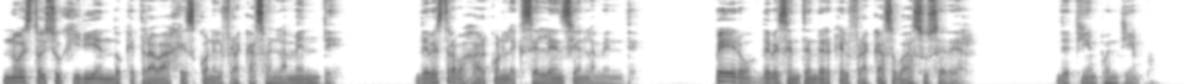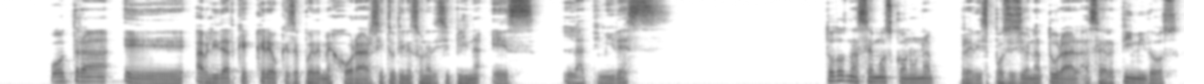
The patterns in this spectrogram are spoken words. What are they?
no estoy sugiriendo que trabajes con el fracaso en la mente. Debes trabajar con la excelencia en la mente. Pero debes entender que el fracaso va a suceder, de tiempo en tiempo. Otra eh, habilidad que creo que se puede mejorar si tú tienes una disciplina es la timidez. Todos nacemos con una predisposición natural a ser tímidos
